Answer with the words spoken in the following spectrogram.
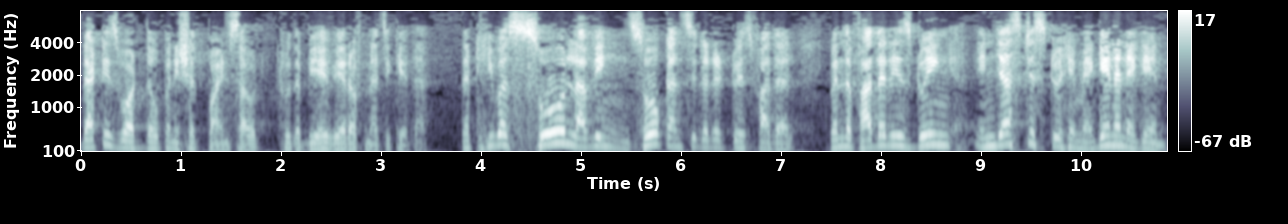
That is what the Upanishad points out through the behavior of Nachiketa. That he was so loving, so considerate to his father. When the father is doing injustice to him again and again,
